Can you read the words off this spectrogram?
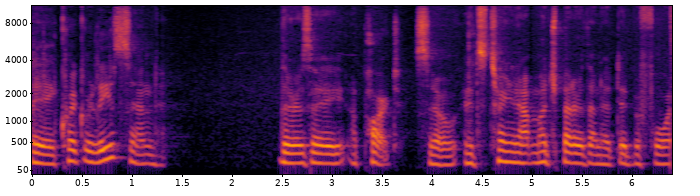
a quick release and there's a, a part. So it's turning out much better than it did before.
